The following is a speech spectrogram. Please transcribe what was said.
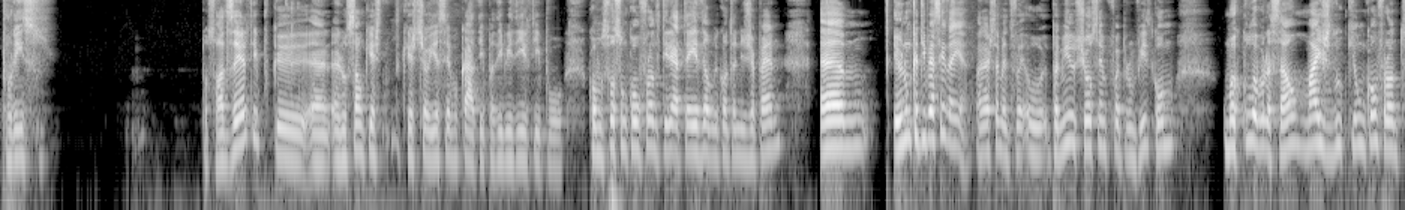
Por isso, estou só a dizer, tipo, que a, a, noção que este, que este show ia ser bocado, tipo, a dividir, tipo, como se fosse um confronto direto a AEW contra a New Japan, um, eu nunca tive essa ideia, honestamente. Foi, o, para mim o show sempre foi promovido como uma colaboração mais do que um confronto.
